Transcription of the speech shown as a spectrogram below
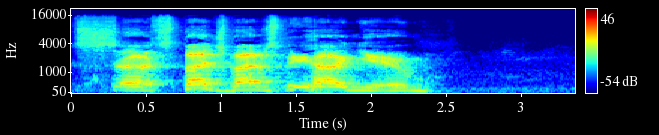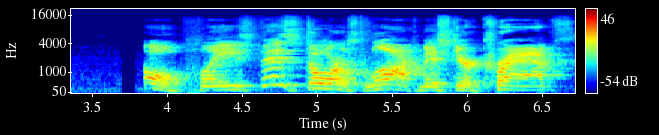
uh, SpongeBob's behind you. Oh, please, this door's locked, Mr. Krabs.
